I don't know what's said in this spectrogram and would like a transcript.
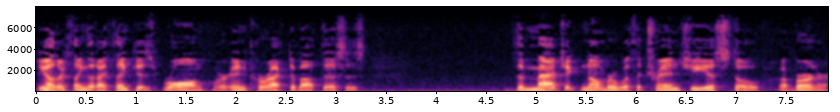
the other thing that I think is wrong or incorrect about this is the magic number with a Trangia stove, a burner,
